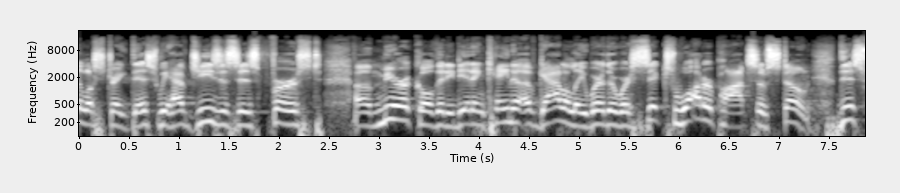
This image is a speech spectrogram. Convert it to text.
illustrate this, we have Jesus' first uh, miracle that he did in Cana of Galilee, where there were six water pots of stone. This,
